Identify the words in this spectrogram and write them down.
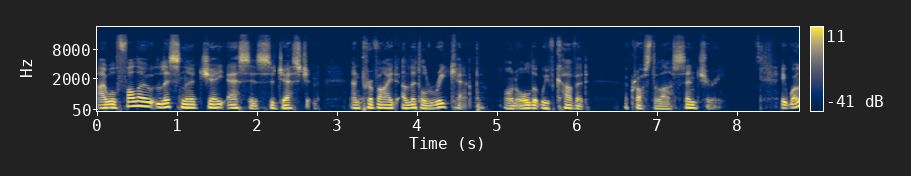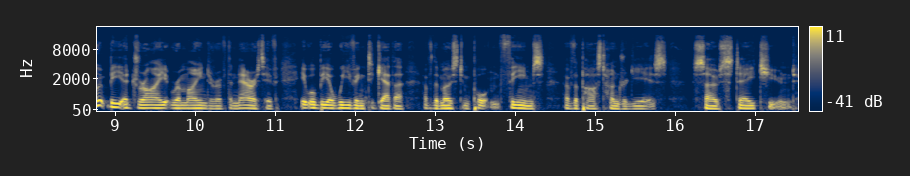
I will follow listener JS's suggestion and provide a little recap on all that we've covered across the last century. It won't be a dry reminder of the narrative, it will be a weaving together of the most important themes of the past hundred years, so stay tuned.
